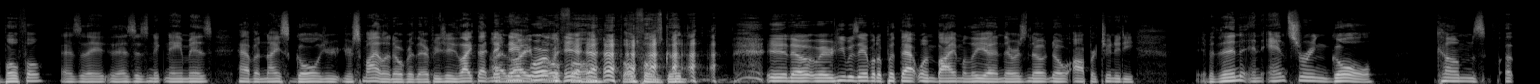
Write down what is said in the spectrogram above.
Bofo, as they as his nickname is, have a nice goal. You're, you're smiling over there. You like that nickname like for him? Bofo. Bofo's good. you know, where he was able to put that one by Melia, and there was no no opportunity. But then an answering goal comes uh,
